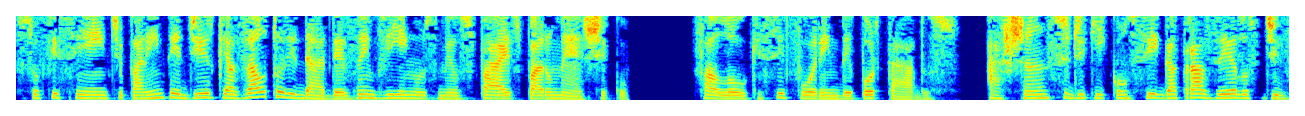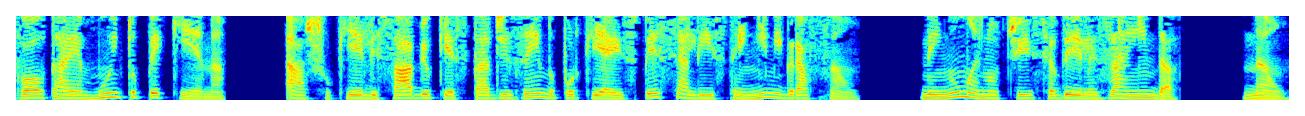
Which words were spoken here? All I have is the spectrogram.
suficiente para impedir que as autoridades enviem os meus pais para o México. Falou que se forem deportados, a chance de que consiga trazê-los de volta é muito pequena. Acho que ele sabe o que está dizendo porque é especialista em imigração. Nenhuma notícia deles ainda. Não.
